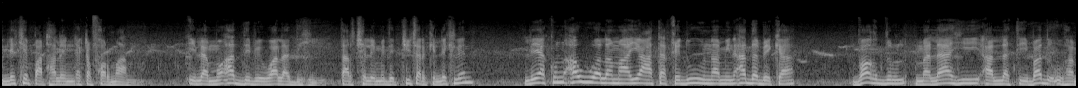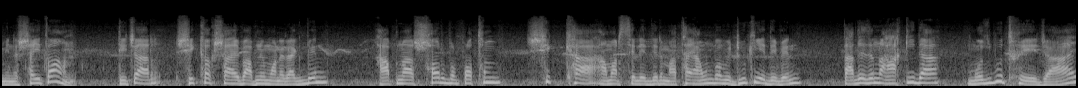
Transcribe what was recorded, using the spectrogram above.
লিখে পাঠালেন একটা ফরমান, ইলা মুআদ্দিবি ওয়ালাদিহি। তার ছেলে মেয়েদের টিচারকে লিখলেন, লিয়াকুন আউআলামা ইয়াতাকিদু নামিন আদাবেকা ওয়াগদুল মালাহি আল্লাতি উহামিনা শাইতান। টিচার শিক্ষক সাহেব, আপনি মনে রাখবেন, আপনার সর্বপ্রথম শিক্ষা আমার ছেলেদের মাথায় এমনভাবে ঢুকিয়ে দেবেন, তাদের যেন আকিদা মজবুত হয়ে যায়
